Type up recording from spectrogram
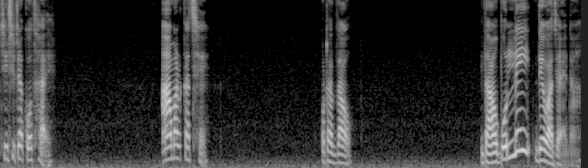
চিঠিটা কোথায়? আমার কাছে। ওটা দাও। দাও বললেই দেওয়া যায় না।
